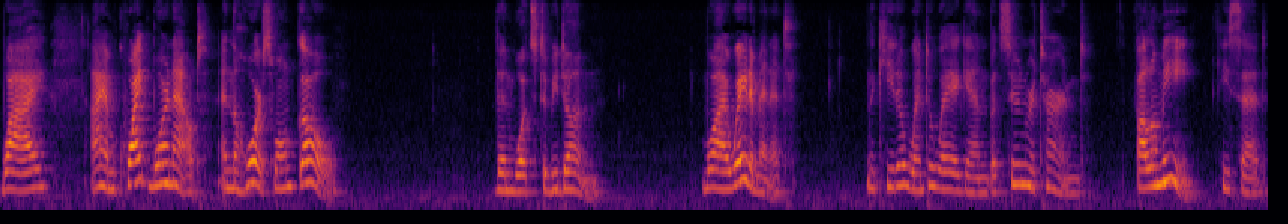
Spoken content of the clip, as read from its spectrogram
Why, I am quite worn out, and the horse won't go. Then what's to be done? Why, wait a minute. Nikita went away again, but soon returned. Follow me, he said,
